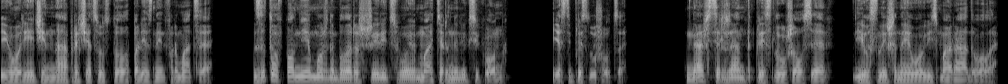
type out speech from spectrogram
Его речи напрочь отсутствовала полезная информация. Зато вполне можно было расширить свой матерный лексикон, если прислушиваться. Наш сержант прислушался, и услышанное его весьма радовало.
